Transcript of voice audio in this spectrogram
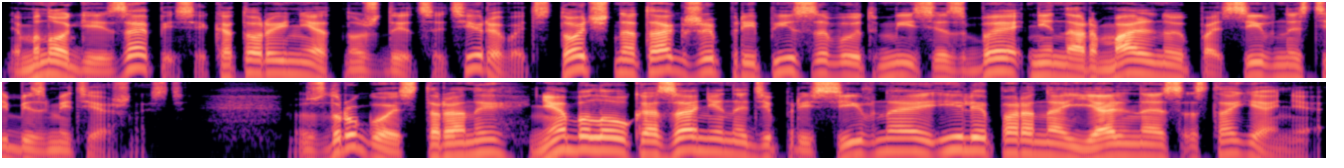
Многие записи, которые нет нужды цитировать, точно так же приписывают миссис Б. ненормальную пассивность и безмятежность. С другой стороны, не было указаний на депрессивное или паранояльное состояние.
